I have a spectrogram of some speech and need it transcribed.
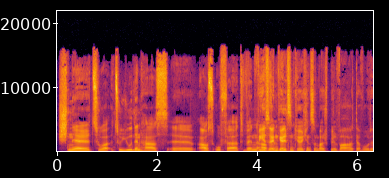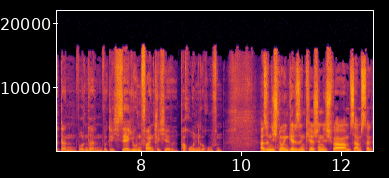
schnell zu, zu Judenhass äh, ausufert. Wenn Wie es in Gelsenkirchen zum Beispiel war, da wurde dann, wurden dann wirklich sehr judenfeindliche Parolen gerufen. Also nicht nur in Gelsenkirchen, ich war am Samstag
